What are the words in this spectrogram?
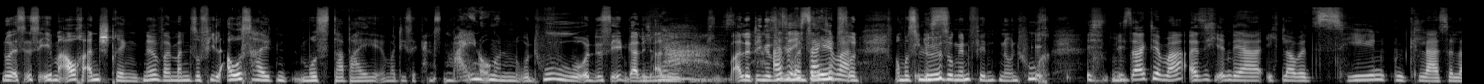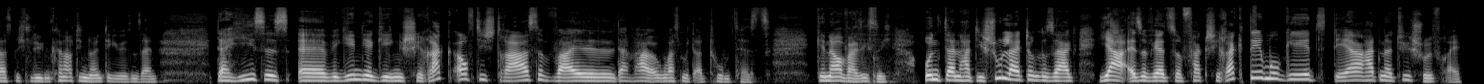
Nur es ist eben auch anstrengend, ne? Weil man so viel aushalten muss dabei, immer diese ganzen Meinungen und hu und es sehen gar nicht alle, Ja. alle Dinge so Also wie man ich selbst mal, und man muss ich- Lösungen finden und huch. Ich, ich sag dir mal, als ich in der, ich glaube, zehnten Klasse, lass mich lügen, kann auch die neunte gewesen sein, da hieß es, äh, wir gehen hier gegen Chirac auf die Straße, weil da war irgendwas mit Atomtests. Genau weiß ich es nicht. Und dann hat die Schulleitung gesagt, ja, also wer zur Fuck Chirac-Demo geht, der hat natürlich schulfrei.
